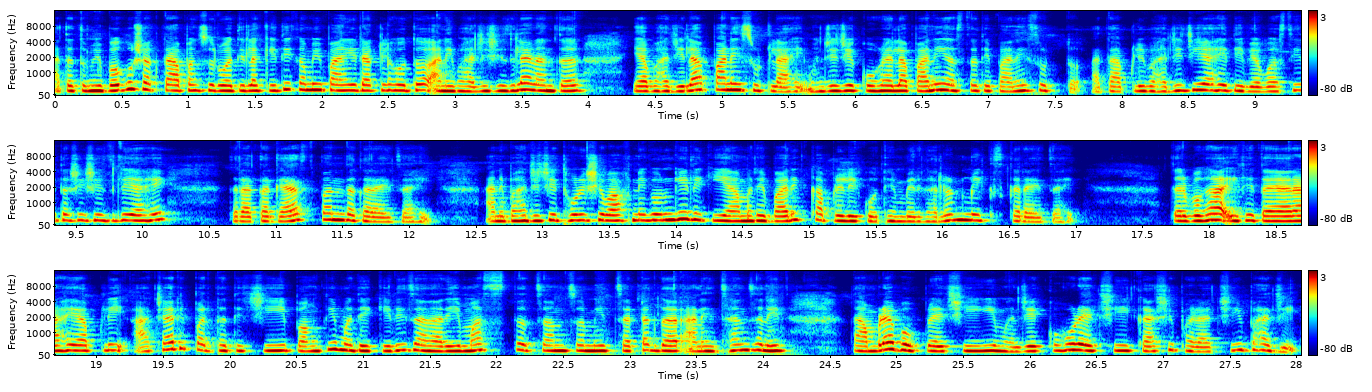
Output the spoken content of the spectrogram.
आता तुम्ही बघू शकता आपण सुरुवातीला किती कमी पाणी टाकलं होतं आणि भाजी शिजल्यानंतर या भाजीला पाणी सुटलं आहे. म्हणजे जे कोहळ्याला पाणी असतं ते पाणी सुटतं. आता आपली भाजी जी आहे ती व्यवस्थित अशी शिजली आहे. तर आता गॅस बंद करायचा आहे. आणि भाजीची थोडीशी वाफ निघून गेली की यामध्ये बारीक कापलेली कोथिंबीर घालून मिक्स करायचं आहे. तर बघा इथे तयार आहे आपली आचारी पद्धतीची पंक्तीमध्ये केली जाणारी मस्त चमचमीत चटकदार आणि झणझणीत तांबड्या भोपळ्याची म्हणजे कोहळ्याची काशीफळाची भाजी.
